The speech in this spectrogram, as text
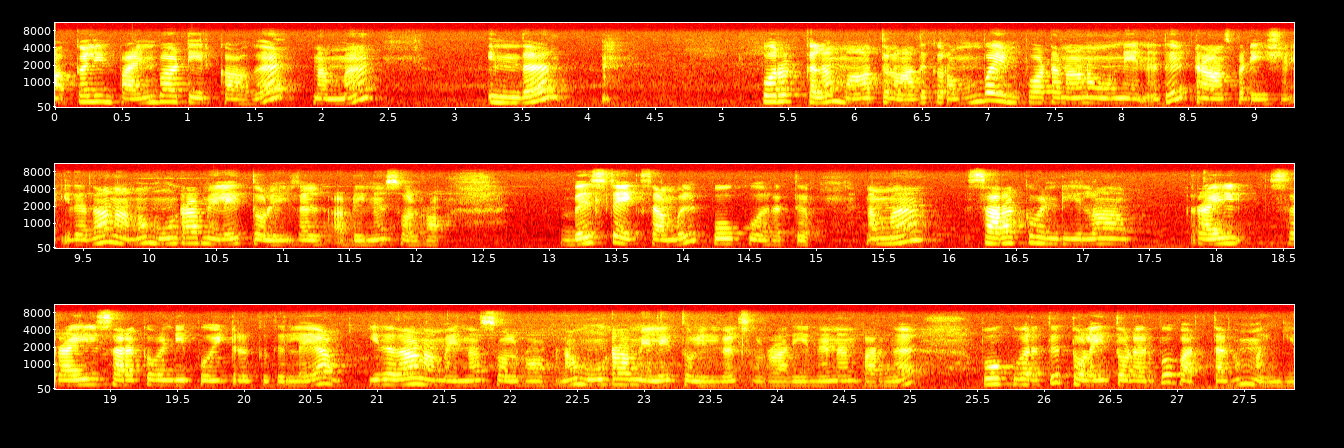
மக்களின் பயன்பாட்டிற்காக நம்ம இந்த பொருட்களை மாற்றணும் அதுக்கு ரொம்ப இம்பார்ட்டண்டான ஒன்று என்னது? டிரான்ஸ்போர்ட்டேஷன் இதை தான் நாம் மூன்றாம் நிலை தொழில்கள் அப்படின்னு சொல்கிறோம் பெஸ்ட் எக்ஸாம்பிள் போக்குவரத்து. நம்ம சரக்கு வண்டியெல்லாம் ரயில் ரயில் சரக்கு வண்டி போயிட்டு இருக்குது இல்லையா? இதை தான் நம்ம என்ன சொல்கிறோம் அப்படின்னா மூன்றாம் நிலை தொழில்கள் சொல்கிறோம் அது என்னென்னு பாருங்கள் போக்குவரத்து தொலைத்தொடர்பு வர்த்தகம் வங்கி.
